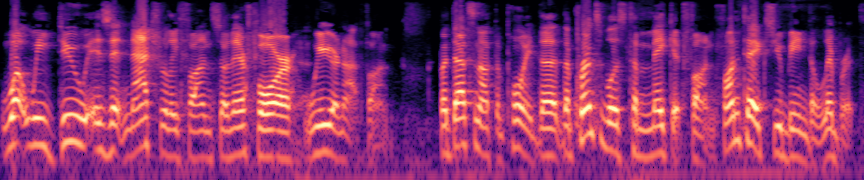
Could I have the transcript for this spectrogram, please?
what we do isn't naturally fun, so therefore we are not fun. But that's not the point. The the principle is to make it fun. Fun takes you being deliberate.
